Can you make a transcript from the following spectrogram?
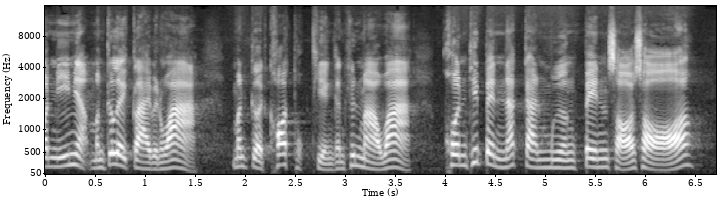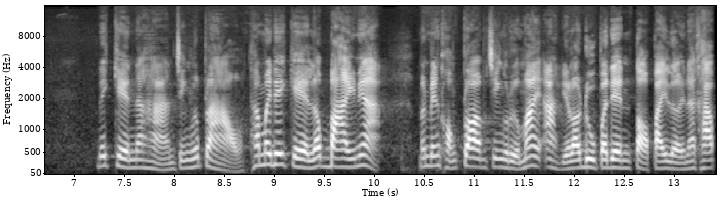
วันนี้เนี่ยมันก็เลยกลายเป็นว่า มันเกิดข้อถกเถียงกันขึ้นมาว่า คนที่เป็นนักการเมืองเป็นสสได้เกณฑ์ทหารจริงหรือเปล่า ถ้าไม่ได้เกณฑ์แล้วใบเนี่ยมันเป็นของปลอมจริงหรือไม่อะเดี๋ยวเราดูประเด็นต่อไปเลยนะครับ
